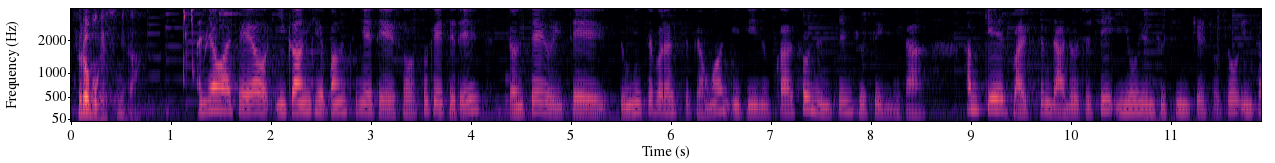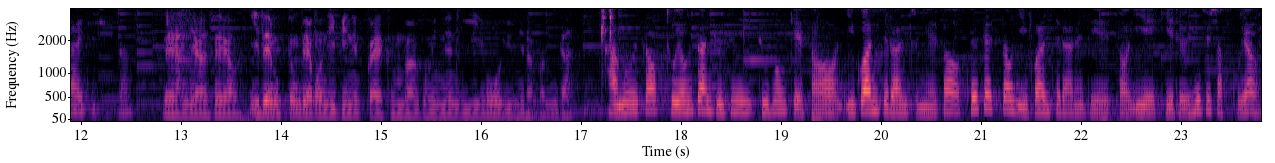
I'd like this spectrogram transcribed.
들어보겠습니다. 안녕하세요. 이관 개방증에 대해서 소개해드릴 연세의대 용인세브란스 병원 이비인후과 손은진 교수입니다. 함께 말씀 나눠주실 이호윤 교수님께서도 인사해 주시죠. 네, 안녕하세요. 이대 목동병원 이비인후과에 근무하고 있는 이호윤이라고 합니다. 강우석, 도영상 교수님 두 분께서 이관 질환 중에서 폐쇄성 이관 질환에 대해서 이 얘기를 해주셨고요.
